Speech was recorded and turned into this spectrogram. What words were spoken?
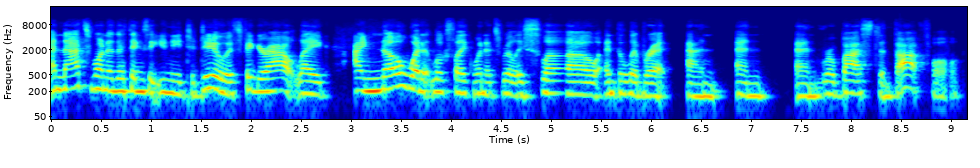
And that's one of the things that you need to do is figure out like I know what it looks like when it's really slow and deliberate and and and robust and thoughtful.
